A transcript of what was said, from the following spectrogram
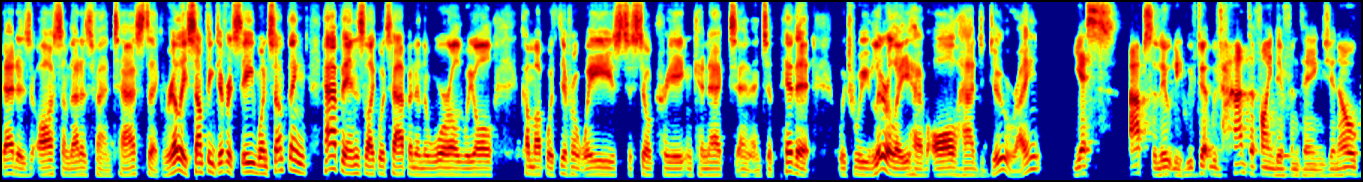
That is awesome. That is fantastic. Really something different. See, when something happens like what's happened in the world, we all come up with different ways to still create and connect and, and to pivot, which we literally have all had to do, right? Yes, absolutely. We've we've had to find different things, you know.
